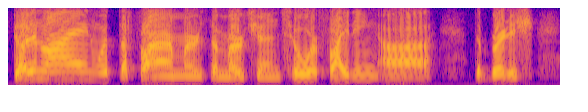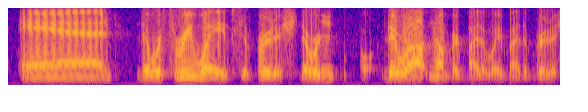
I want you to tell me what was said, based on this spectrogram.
stood in line with the farmers, the merchants who were fighting uh, the British and there were three waves of British. There were they were outnumbered, by the way, by the British.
